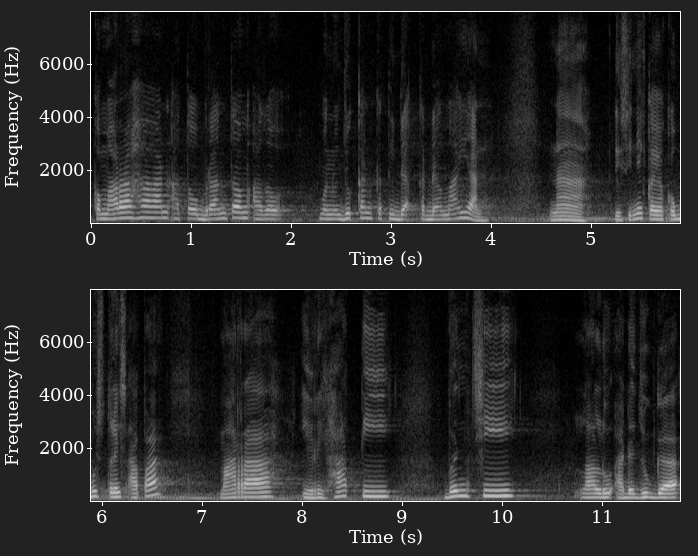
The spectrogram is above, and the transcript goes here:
kemarahan atau berantem atau menunjukkan ketidakkedamaian. Nah, di sini kayak Kobus tulis apa? Marah, iri hati, benci, lalu ada juga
